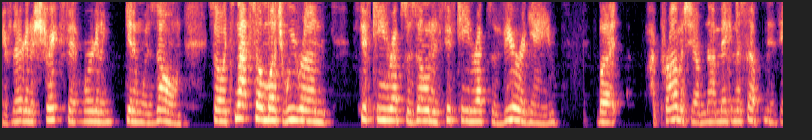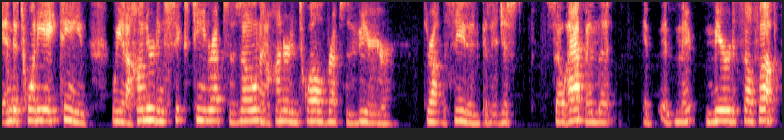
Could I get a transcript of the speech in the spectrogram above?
If they're going to straight fit, we're going to get them with zone. So it's not so much we run 15 reps of zone and 15 reps of veer a game, but I promise you, I'm not making this up. At the end of 2018, we had 116 reps of zone and 112 reps of veer throughout the season because it just so happened that it, it, mirrored itself up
